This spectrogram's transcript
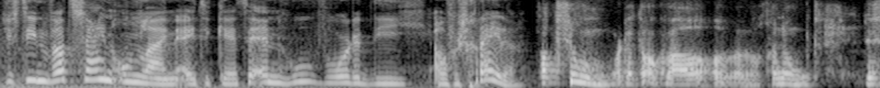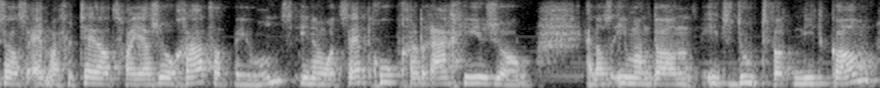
Justine, wat zijn online etiketten en hoe worden die overschreden? Fatsoen wordt het ook wel eh, genoemd. Dus als Emma vertelt van ja, zo gaat dat bij ons. In een WhatsApp-groep gedraag je je zo. En als iemand dan iets doet wat niet kan,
